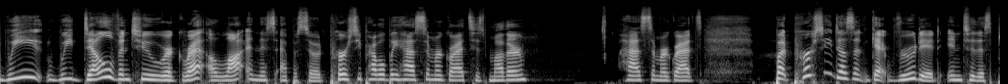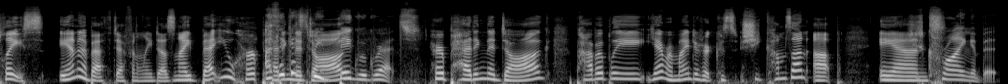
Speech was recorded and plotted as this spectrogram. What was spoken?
we we delve into regret a lot in this episode. Percy probably has some regrets. His mother has some regrets. But Percy doesn't get rooted into this place. Annabeth definitely does. And I bet you her I petting think the dog big regrets. her petting the dog probably yeah reminded her because she comes on up and She's crying a bit.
